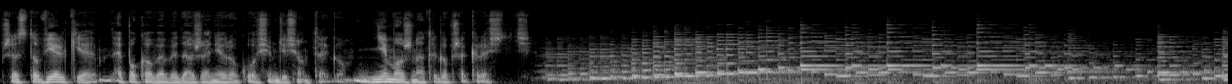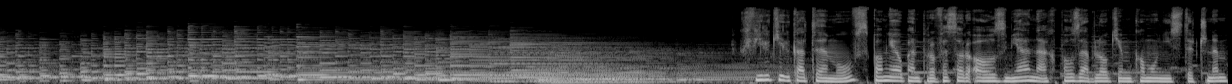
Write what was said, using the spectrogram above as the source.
przez to wielkie epokowe wydarzenie roku 80. Nie można tego przekreślić. Chwil kilka temu wspomniał pan profesor o zmianach poza blokiem komunistycznym,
